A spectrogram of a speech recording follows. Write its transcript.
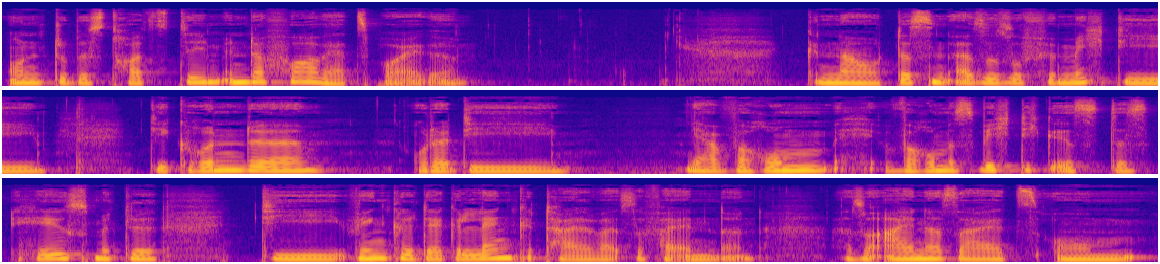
und du bist trotzdem in der Vorwärtsbeuge. Genau, das sind also so für mich die, die Gründe oder die, ja, warum, warum es wichtig ist, dass Hilfsmittel die Winkel der Gelenke teilweise verändern. Also einerseits, um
